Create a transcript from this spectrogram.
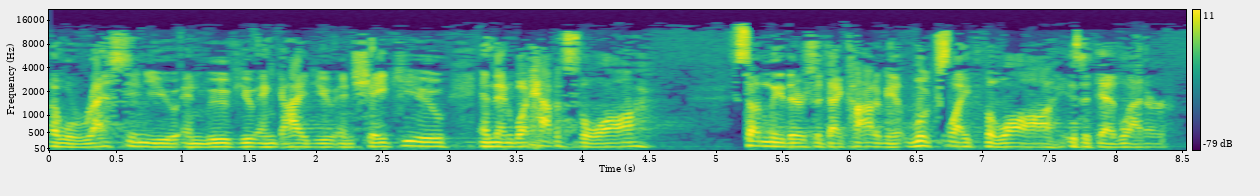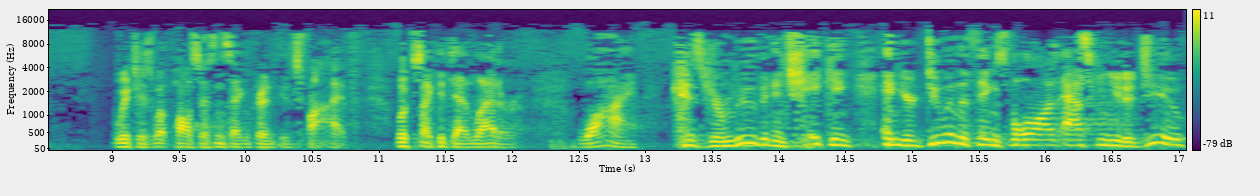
I will rest in you and move you and guide you and shake you. And then what happens to the law? Suddenly there's a dichotomy. It looks like the law is a dead letter, which is what Paul says in 2 Corinthians 5. Looks like a dead letter. Why? because you're moving and shaking and you're doing the things the law is asking you to do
